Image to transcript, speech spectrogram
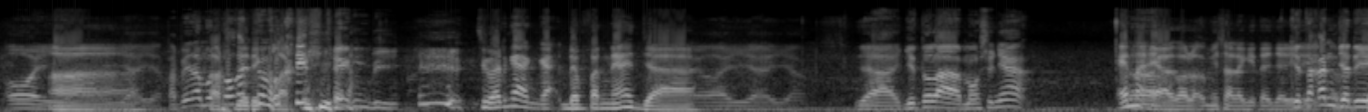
Oh iya, Ah, iya, iya. Tapi rambut harus kau kan keriting, Bi. Cuman nggak nggak depannya aja. Oh iya, iya. Ya, gitulah maksudnya Enak Eh, ya kalau misalnya kita jadi kita kan jadi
